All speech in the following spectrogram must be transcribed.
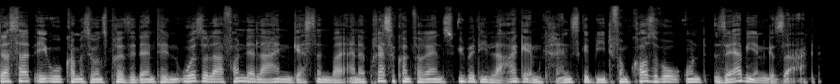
Das hat EU-Kommissionspräsidentin Ursula von der Leyen gestern bei einer Pressekonferenz über die Lage im Grenzgebiet vom Kosovo und Serbien gesagt.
